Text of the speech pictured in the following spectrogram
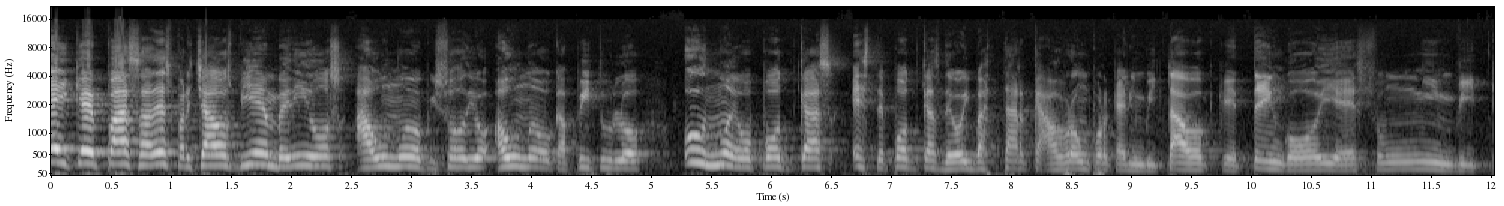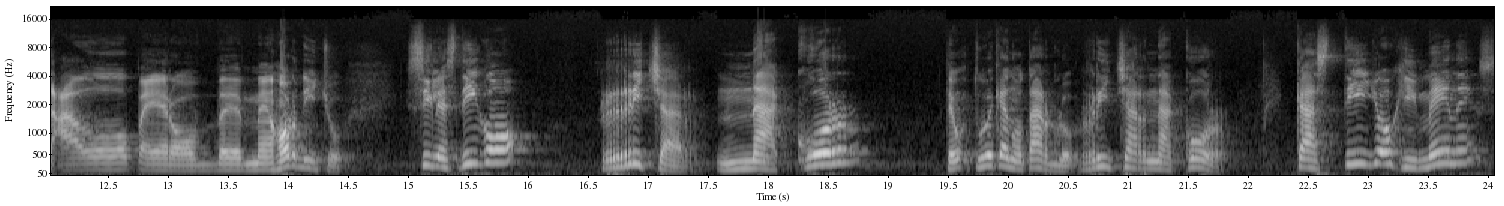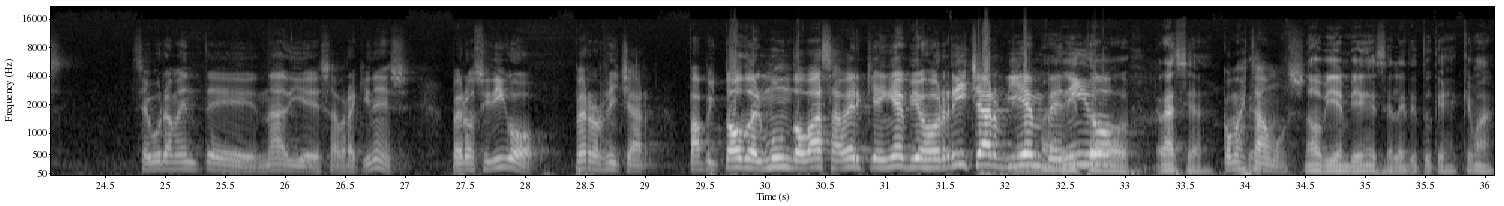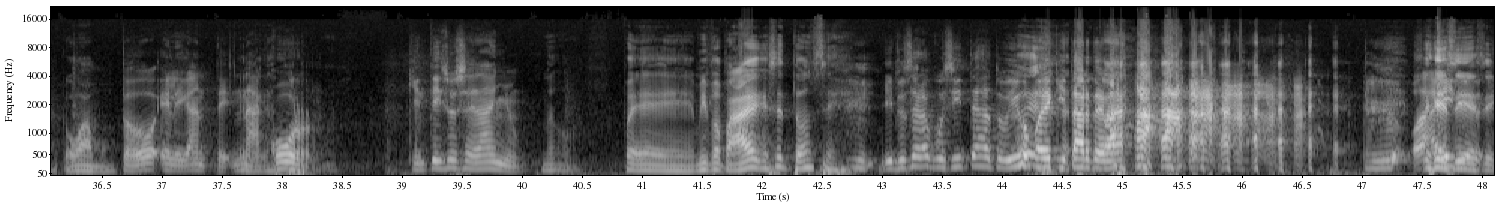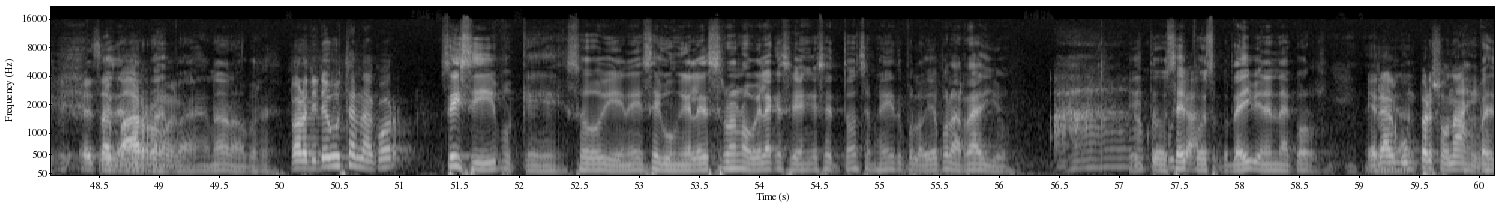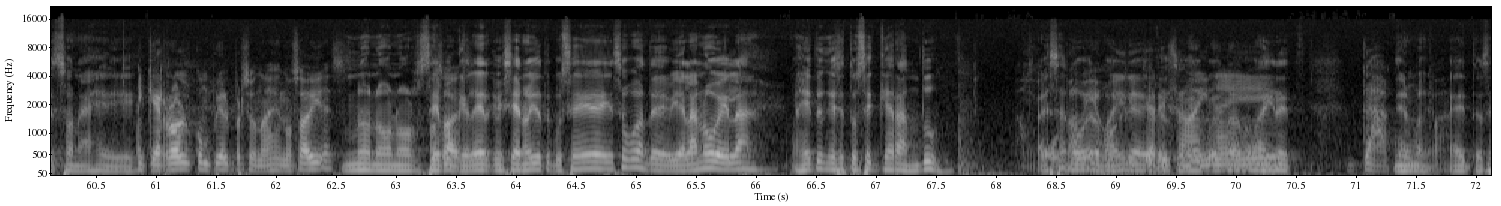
Hey, ¿qué pasa, despachados? Bienvenidos a un nuevo episodio, a un nuevo capítulo, un nuevo podcast. Este podcast de hoy va a estar cabrón porque el invitado que tengo hoy es un invitado, pero mejor dicho, si les digo Richard Nacor, tuve que anotarlo, Richard Nacor, Castillo Jiménez, seguramente nadie sabrá quién es. Pero si digo Perro Richard, papi, todo el mundo va a saber quién es, viejo Richard. Bienvenido. Gracias. ¿Cómo Bien. estamos? No, bien, bien, excelente. ¿Y tú qué, qué más? ¿Cómo vamos? Todo elegante. Elegante. Nacor. ¿Quién te hizo ese daño? No. Pues mi papá en ese entonces. Y tú se la pusiste a tu hijo para quitártela. Ay, sí, tú- sí. Esa es barro, No, no, pero... ¿Pero a ti te gusta el Nacor? Sí, sí, porque eso viene, según él, es una novela que se veía en ese entonces, imagínate, por la vida por la radio. Ah, entonces, pues, de ahí viene Nacor. ¿Era algún personaje? Personaje de... ¿En qué rol cumplía el personaje? ¿No sabías? No, no, no sé, No porque él decía, no, yo te puse eso cuando veía la novela. Imagínate en ese entonces que Arandú. Para esa Joda, novela, imagínate. Entonces, esa imagínate.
